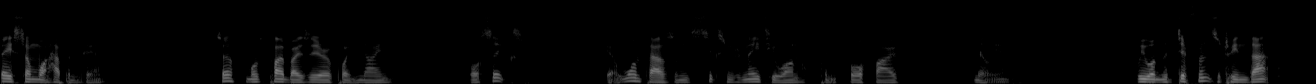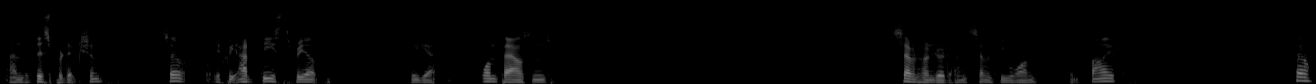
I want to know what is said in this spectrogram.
based on what happened here. So multiply by 0.946, get 1,681.45 million. We want the difference between that and this prediction. So if we add these three up, we get 1,771.5. So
